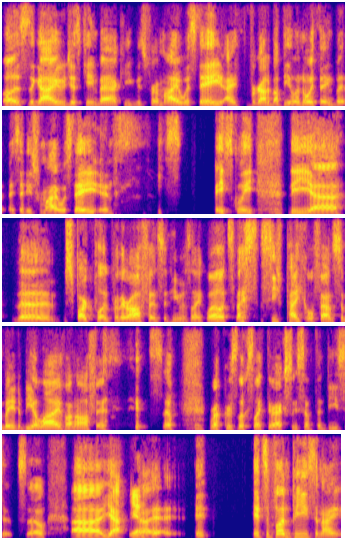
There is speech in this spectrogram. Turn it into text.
well, this is the guy who just came back. He was from Iowa State. I forgot about the Illinois thing, but I said he's from Iowa State, and he's basically the uh the spark plug for their offense. And he was like, Well, it's nice Steve Pikiell found somebody to be alive on offense. so Rutgers looks like they're actually something decent. So uh yeah. Yeah. Uh, it it's a fun piece, and I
